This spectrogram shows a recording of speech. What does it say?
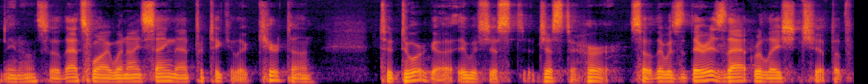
you know. So that's why when I sang that particular kirtan to Durga, it was just just to her. So there was there is that relationship of,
